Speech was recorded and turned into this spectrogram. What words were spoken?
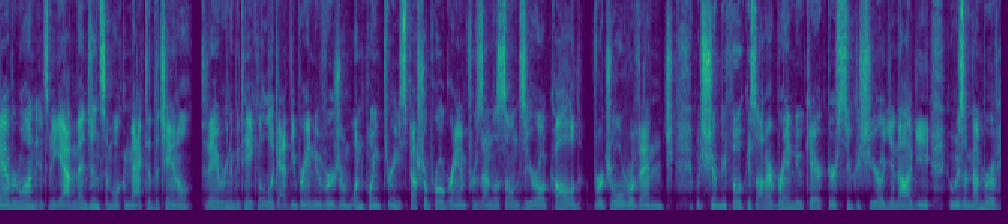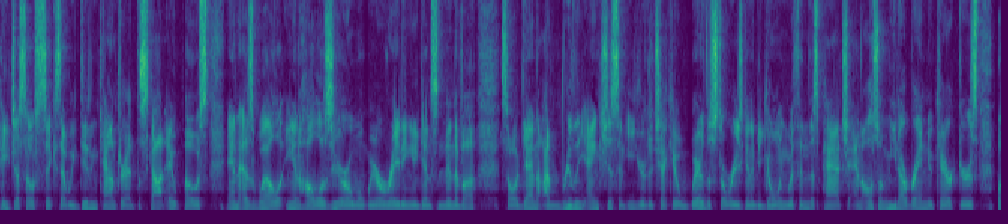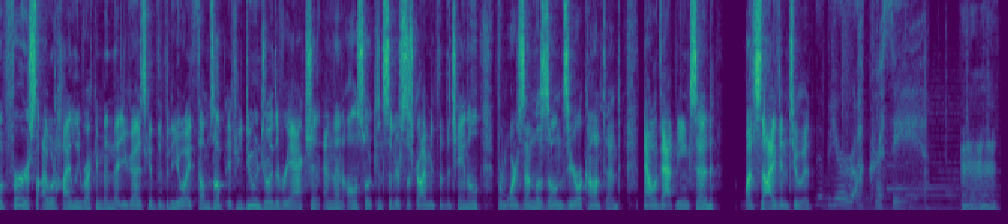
Hey everyone, it's me Gavin Vengeance and welcome back to the channel. Today we're going to be taking a look at the brand new version 1.3 special program for Zenless Zone Zero called Virtual Revenge, which should be focused on our brand new character Tsukishiro Yanagi, who is a member of HSO 6 that we did encounter at the Scott Outpost and as well in Hollow Zero when we were raiding against Nineveh. So again, I'm really anxious and eager to check out where the story is going to be going within this patch and also meet our brand new characters. But first, I would highly recommend that you guys give the video a thumbs up if you do enjoy the reaction, and then also consider subscribing to the channel for more Zenless Zone Zero content. Now, with that being said, let's dive into it. The bureaucracy.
